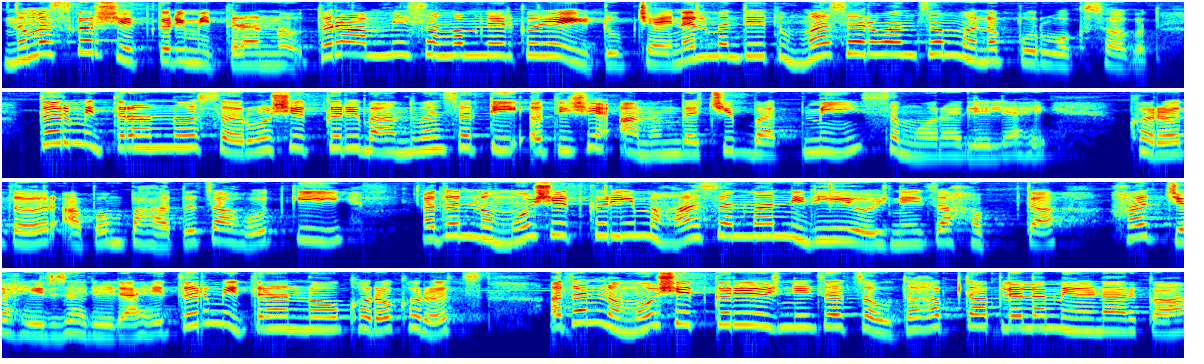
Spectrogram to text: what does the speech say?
नमस्कार शेतकरी मित्रांनो तर आम्ही संगमनेरकर या यूट्यूब चॅनलमध्ये तुम्हा सर्वांचं मनपूर्वक स्वागत. तर मित्रांनो सर्व शेतकरी बांधवांसाठी अतिशय आनंदाची बातमी समोर आलेली आहे. खरं तर आपण पाहतच आहोत की आता नमो शेतकरी महासन्मान निधी योजनेचा हप्ता हा जाहीर झालेला आहे. तर मित्रांनो खरोखरच आता नमो शेतकरी योजनेचा चौथा हप्ता आपल्याला मिळणार का?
